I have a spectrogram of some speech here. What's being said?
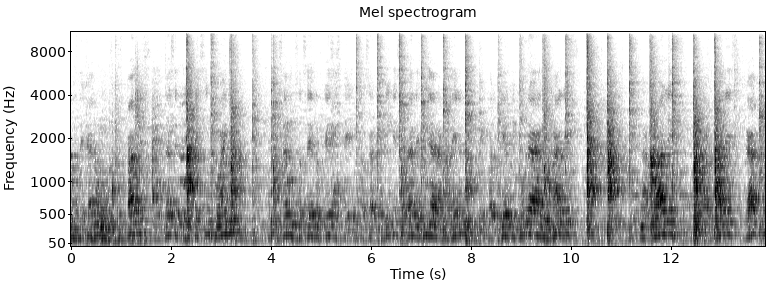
nos dejaron nuestros padres de hace 35 años. Empezamos a hacer lo que es este, los alebrijes, a darle vida a la madera, de cualquier figura, animales, nahuales, jaguares, gatos,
